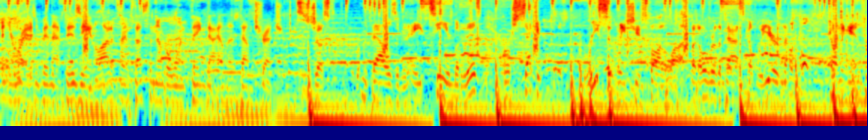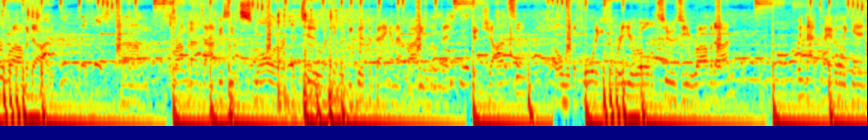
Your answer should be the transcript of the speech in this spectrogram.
And you're right, it hasn't been that busy, and a lot of times that's the number one thing down the down the stretch. This is just 2018, but it is her second. Recently, she's fought a lot, but over the past couple of years now, coming in from Ramadan. Again,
